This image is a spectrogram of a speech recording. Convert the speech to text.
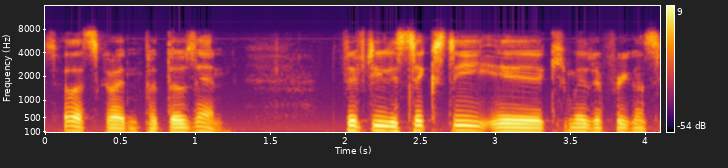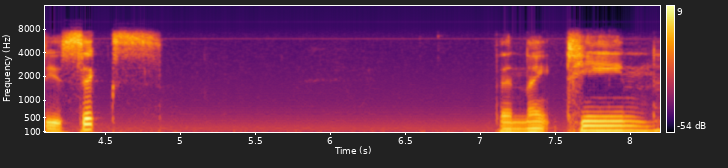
So let's go ahead and put those in. 50 to 60, uh, cumulative frequency is 6. Then 19,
